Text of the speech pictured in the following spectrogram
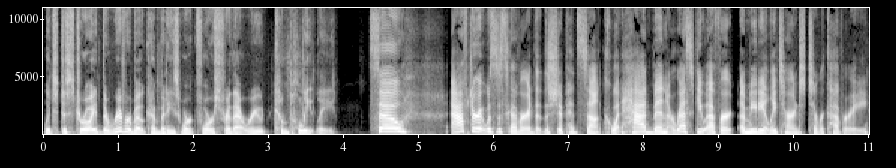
which destroyed the riverboat company's workforce for that route completely. So, after it was discovered that the ship had sunk, what had been a rescue effort immediately turned to recovery.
